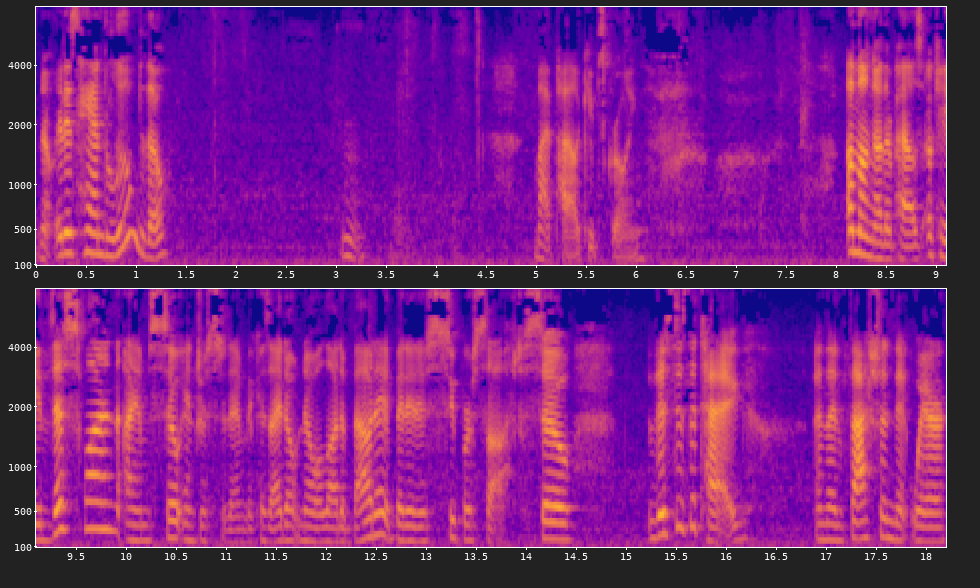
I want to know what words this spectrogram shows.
No, it is hand loomed though. Mm my pile keeps growing among other piles. Okay, this one I am so interested in because I don't know a lot about it, but it is super soft. So this is a tag and then fashion knitwear.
